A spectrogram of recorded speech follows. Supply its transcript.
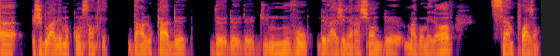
euh, je dois aller me concentrer. Dans le cas de, de, du nouveau de la génération de Magomedov, c'est un poison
